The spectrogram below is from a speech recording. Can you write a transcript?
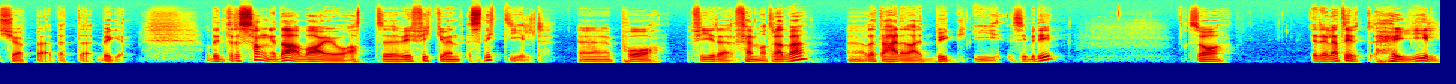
kjøpe dette bygget. Og Det interessante da var jo at eh, vi fikk jo en snittgild på 4,35. Eh, og dette her er da et bygg i CBD. Så relativt høy gild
